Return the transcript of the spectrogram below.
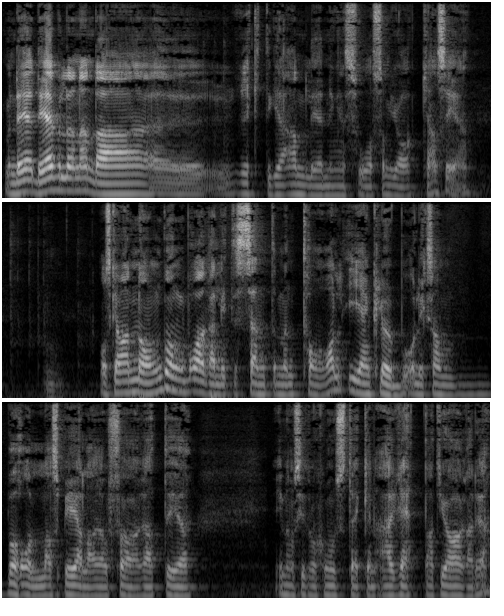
Men det, det är väl den enda eh, riktiga anledningen så som jag kan se. Och ska man någon gång vara lite sentimental i en klubb och liksom behålla spelare för att det inom situationstecken är rätt att göra det.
